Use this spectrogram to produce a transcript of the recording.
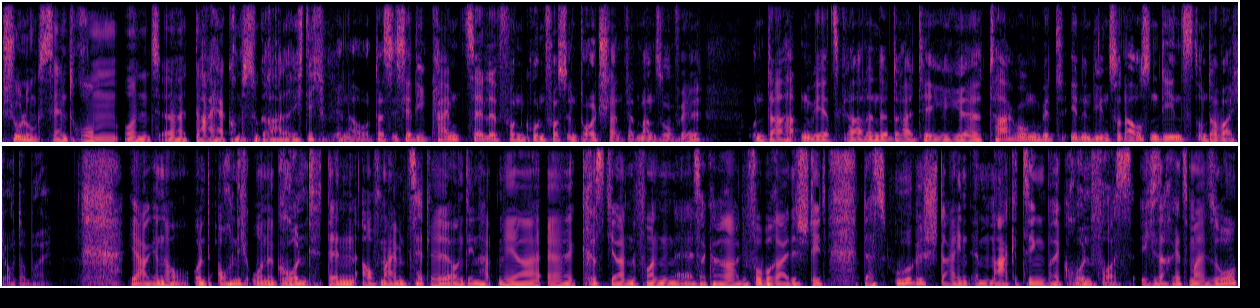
Schulungszentrum und äh, daher kommst du gerade, richtig? Genau, das ist ja die Keimzelle von Grundfos in Deutschland, wenn man so will. Und da hatten wir jetzt gerade eine dreitägige Tagung mit Innendienst und Außendienst und da war ich auch dabei. Ja, genau. Und auch nicht ohne Grund. Denn auf meinem Zettel, und den hat mir ja äh, Christian von SAK Radio vorbereitet, steht das Urgestein im Marketing bei Grundfos. Ich sage jetzt mal so,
